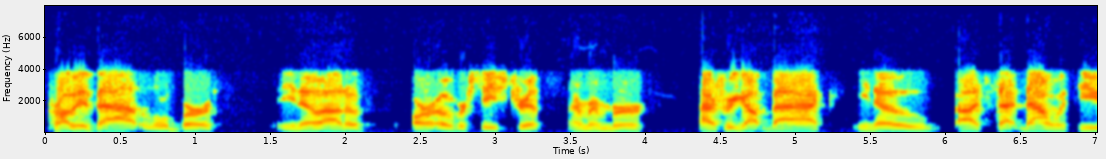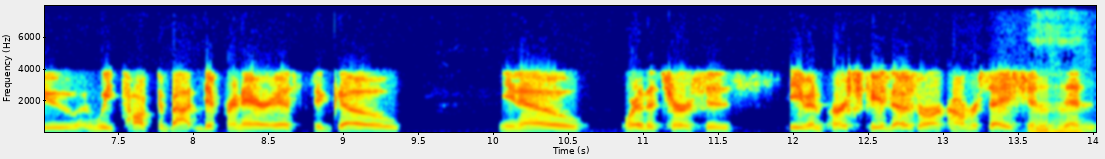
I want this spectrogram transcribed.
probably that little birth, you know, out of our overseas trips. I remember after we got back, you know, I sat down with you and we talked about different areas to go, you know, where the church is even persecuted. Those were our conversations. Mm-hmm. And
